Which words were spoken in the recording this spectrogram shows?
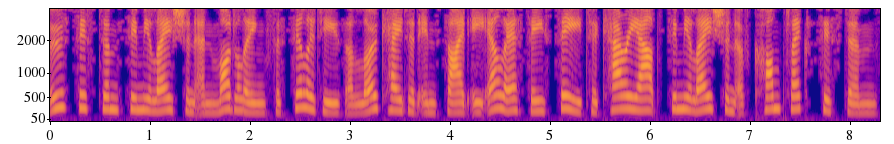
EU system simulation and modeling facilities are located inside ELSEC to carry out simulation of complex systems.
